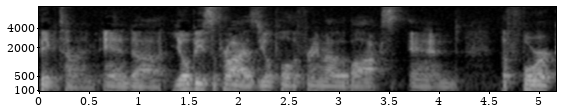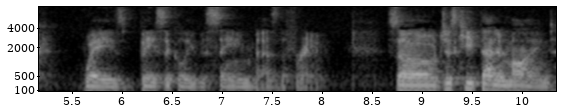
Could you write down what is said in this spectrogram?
big time. And uh, you'll be surprised. You'll pull the frame out of the box, and the fork weighs basically the same as the frame. So just keep that in mind.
